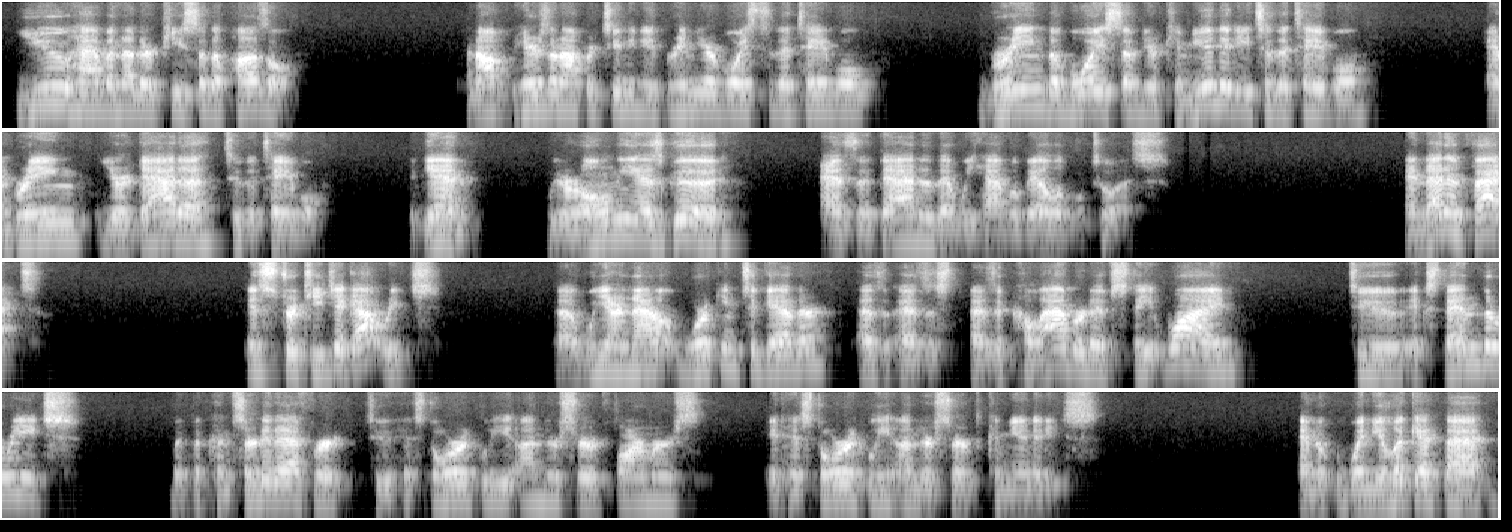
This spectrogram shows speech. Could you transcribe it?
You have another piece of the puzzle. And op- here's an opportunity to bring your voice to the table, bring the voice of your community to the table, and bring your data to the table. Again, we are only as good as the data that we have available to us. And that, in fact, is strategic outreach. Uh, we are now working together as, as, a, as a collaborative statewide to extend the reach with the concerted effort to historically underserved farmers in historically underserved communities. And when you look at that,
